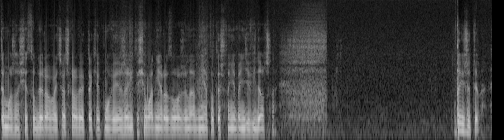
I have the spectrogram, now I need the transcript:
Tym można się sugerować, aczkolwiek tak jak mówię, jeżeli to się ładnie rozłoży na dnie, to też to nie będzie widoczne. Tyle. To. I say, I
